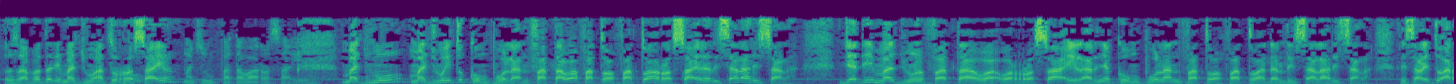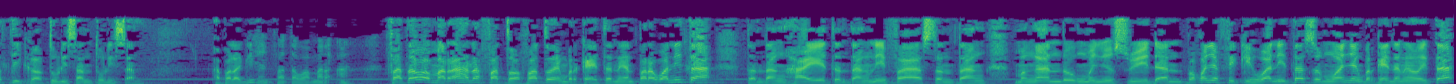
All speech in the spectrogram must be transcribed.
terus apa tadi? Majmu'atur rasail? Majmu' fatwa rasail. Majmu' majmu' itu kumpulan. Fatwa fatwa fatwa rasail risalah risalah jadi Majmul Fatawa war Rasail artinya kumpulan fatwa-fatwa dan risalah-risalah. Risalah itu artikel, tulisan-tulisan. Apalagi? Dan fatwa mar'ah. Fatwa mar'ah adalah fatwa-fatwa yang berkaitan dengan para wanita tentang haid, tentang nifas, tentang mengandung, menyusui dan pokoknya fikih wanita semuanya yang berkaitan dengan wanita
